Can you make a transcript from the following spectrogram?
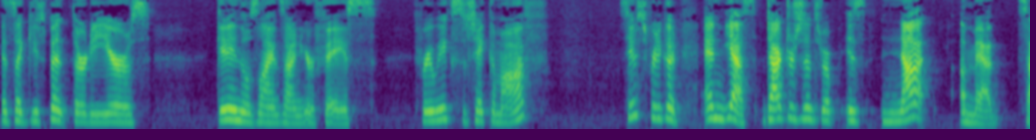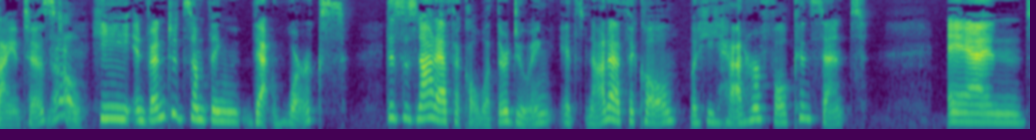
It's like you spent 30 years getting those lines on your face. Three weeks to take them off? Seems pretty good. And yes, Dr. Zinthrop is not a mad scientist. No. He invented something that works. This is not ethical what they're doing. It's not ethical, but he had her full consent. And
